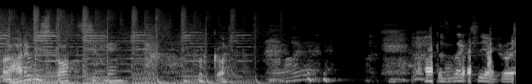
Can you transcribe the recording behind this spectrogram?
Oh, how do we start this again? oh God. this is actually a great.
